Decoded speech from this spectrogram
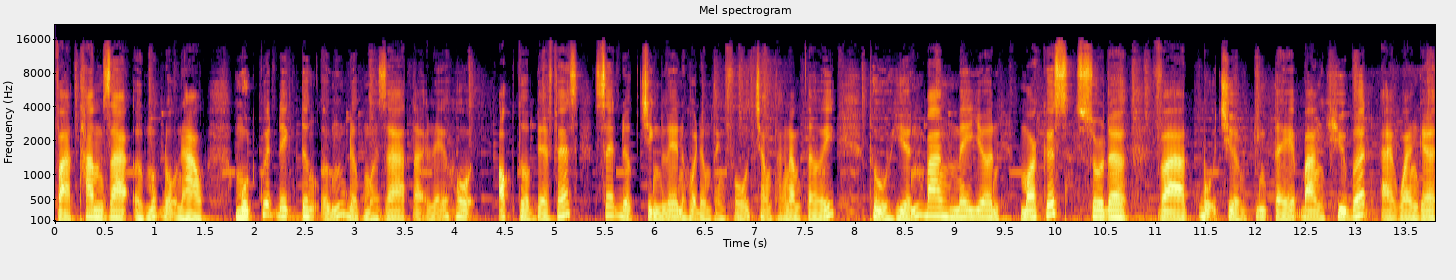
và tham gia ở mức độ nào. Một quyết định tương ứng được mở ra tại lễ hội Oktoberfest sẽ được trình lên Hội đồng thành phố trong tháng năm tới. Thủ hiến bang Mayen Marcus Schroeder và Bộ trưởng Kinh tế bang Hubert Aiwanger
